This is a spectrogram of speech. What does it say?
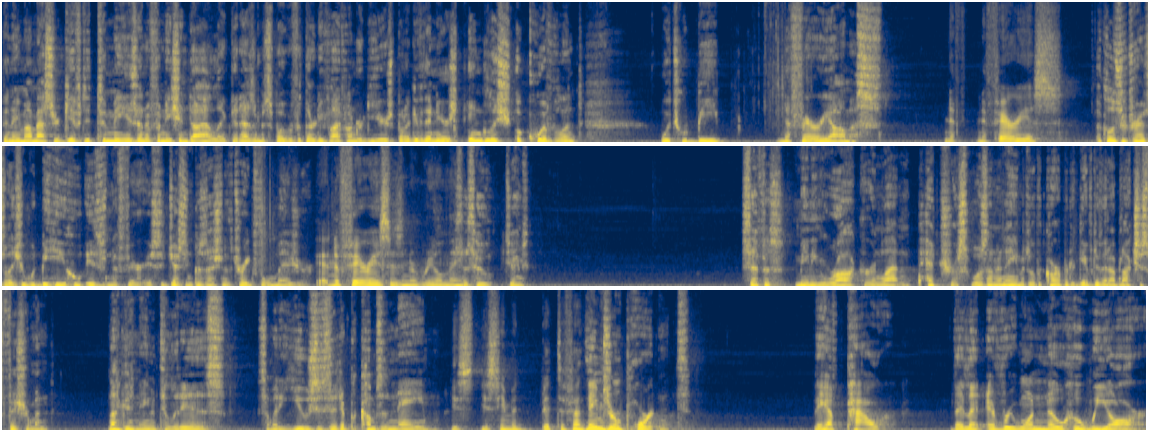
The name my master gifted to me is in a Phoenician dialect that hasn't been spoken for 3,500 years, but I'll give you the nearest English equivalent, which would be Nefariamus. Nef- nefarious? A closer translation would be he who is nefarious, suggesting possession of the trait full measure. Yeah, nefarious isn't a real name. Says who, James? Cephas, meaning rock, or in Latin Petrus, wasn't a name until the carpenter gave it to that obnoxious fisherman. Not his name until it is. Somebody uses it, it becomes a name. You, you seem a bit defensive. Names are important. They have power. They let everyone know who we are.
